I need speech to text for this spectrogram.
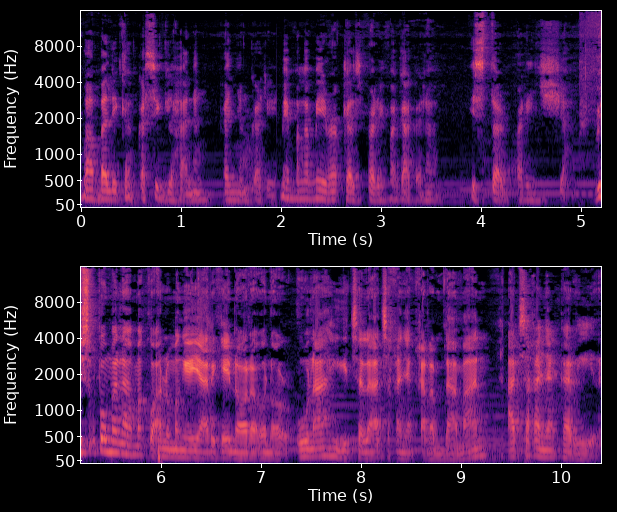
Babalik ang kasiglahan ng kanyang karir. May mga miracles pa rin magaganap. Star pa rin siya. Gusto ko pong malaman kung ano mangyayari kay Nora Honor. Una, higit sa lahat sa kanyang karamdaman at sa kanyang karir.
